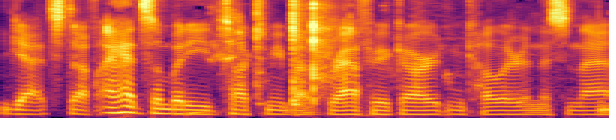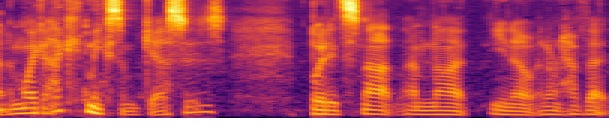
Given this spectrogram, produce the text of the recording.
Yeah, it's tough. I had somebody talk to me about graphic art and color and this and that. I'm like, I could make some guesses, but it's not. I'm not. You know, I don't have that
